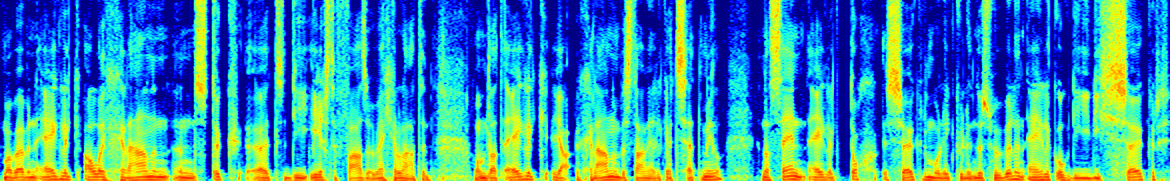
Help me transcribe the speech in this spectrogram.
Maar we hebben eigenlijk alle granen een stuk uit die eerste fase weggelaten. Omdat eigenlijk, ja, granen bestaan eigenlijk uit zetmeel. En dat zijn eigenlijk toch suikermoleculen. Dus we willen eigenlijk ook die, die suiker,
